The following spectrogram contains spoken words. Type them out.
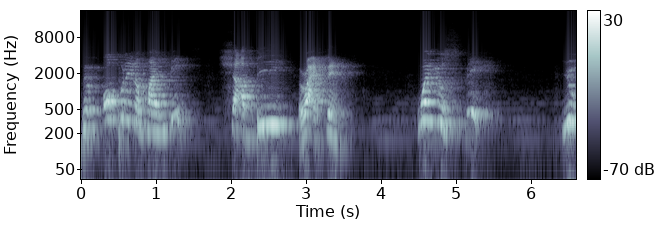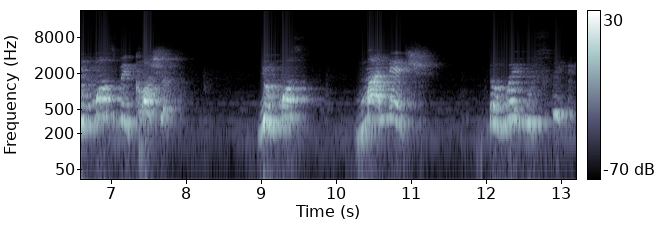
The opening of my lips shall be things. When you speak, you must be cautious. You must manage the way you speak.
